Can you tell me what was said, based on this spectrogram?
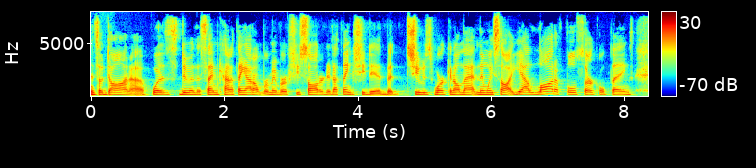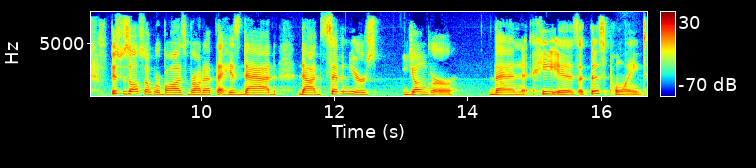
And so Donna was doing the same kind of thing. I don't remember if she soldered it. I think she did, but she was working on that. And then we saw, yeah, a lot of full circle things. This was also where Boz brought up that his dad died seven years younger than he is at this point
